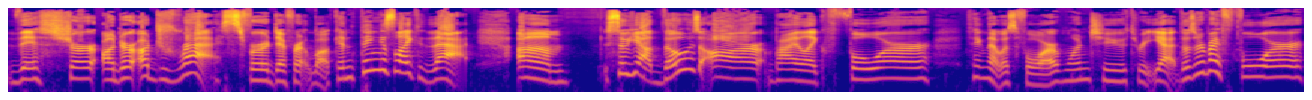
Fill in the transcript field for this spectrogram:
this shirt under a dress for a different look and things like that. Um, so yeah, those are my like four I think that was four. One, two, three. Yeah, those are my four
